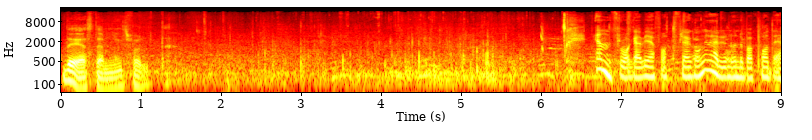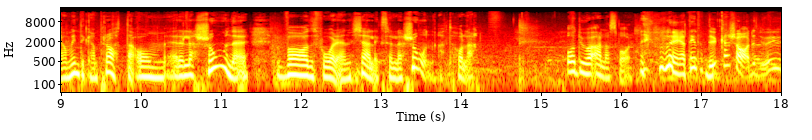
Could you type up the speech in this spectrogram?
Det är stämningsfullt. En fråga vi har fått flera gånger här i en underbar podd är om vi inte kan prata om relationer. Vad får en kärleksrelation att hålla? Och du har alla svar. Nej, jag tänkte att du kanske har det. Du har ju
